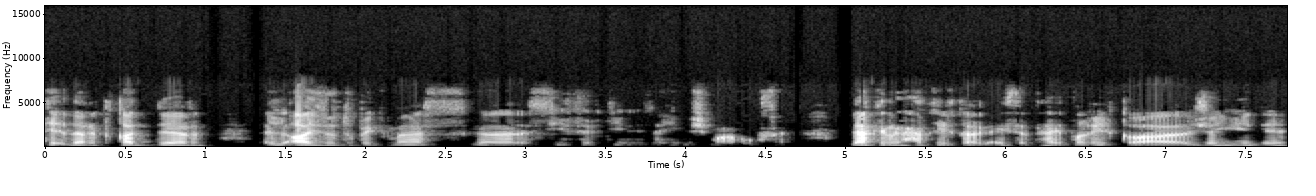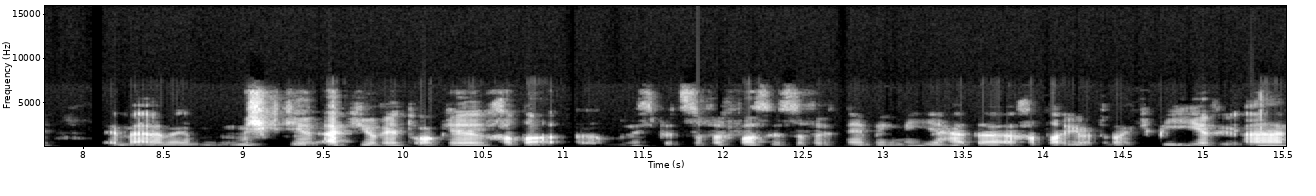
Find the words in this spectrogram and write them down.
تقدر تقدر ال isotopic mass ل C13 إذا هي مش معروفة. لكن الحقيقة ليست هاي طريقة جيدة مش كتير accurate okay الخطأ بنسبة 0.02% هذا خطأ يعتبر كبير. الآن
